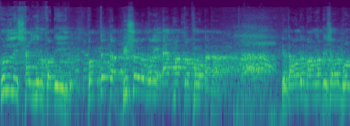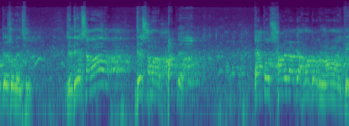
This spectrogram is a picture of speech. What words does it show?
কুল্লি সাইন কদির। প্রত্যেকটা বিষয়ের উপরে একমাত্র ক্ষমতা কার? কিন্তু আমাদের বাংলাদেশে আমরা বলতে শুনেছি যে দেশ আমার দেশ আমার বাপের। এত সালের আগে আমাদের নামাইকে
